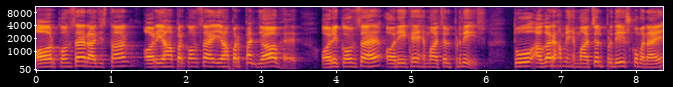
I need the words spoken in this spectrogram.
और कौन सा है राजस्थान? और यहाँ पर कौन सा है? यहाँ पर पंजाब है। और एक कौन सा है? और एक है हिमाचल प्रदेश। तो अगर हम हिमाचल प्रदेश को बनाएँ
